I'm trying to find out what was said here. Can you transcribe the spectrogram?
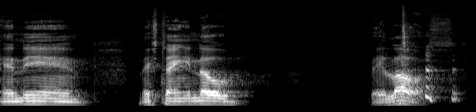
And then next thing you know, they lost.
